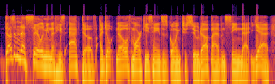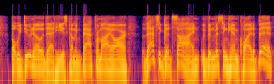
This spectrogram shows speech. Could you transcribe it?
doesn't necessarily mean that he's active. I don't know if Marquis Haynes is going to suit up. I haven't seen that yet, but we do know that he is coming back from IR. That's a good sign. We've been missing him quite a bit,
